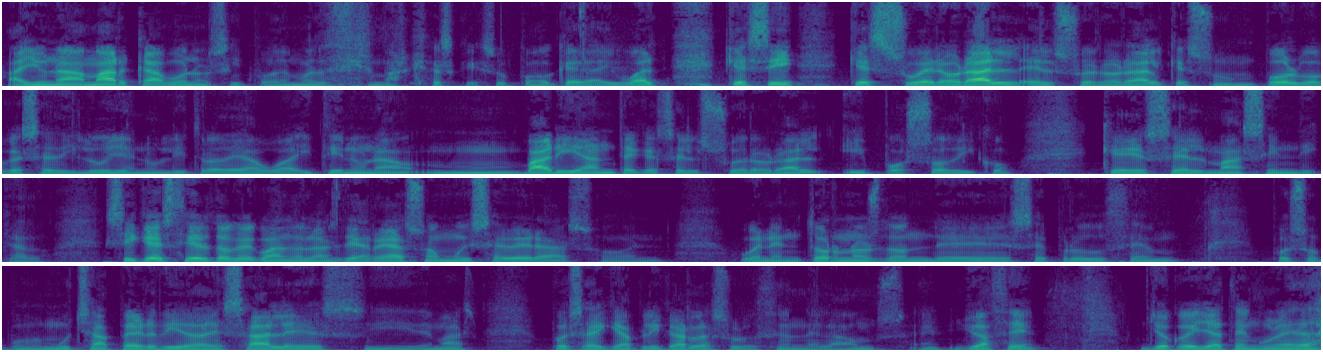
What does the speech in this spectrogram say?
Hay una marca, bueno, si podemos decir marcas, que supongo que da igual, que sí, que es suero oral, el suero oral, que es un polvo que se diluye en un litro de agua y tiene una variante que es el suero oral hiposódico que es el más indicado. Sí que es cierto que cuando las diarreas son muy severas o en, o en entornos donde se producen pues, pues, mucha pérdida de sales y demás, pues hay que aplicar la solución de la OMS. ¿eh? Yo hace, yo que ya tengo una edad,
